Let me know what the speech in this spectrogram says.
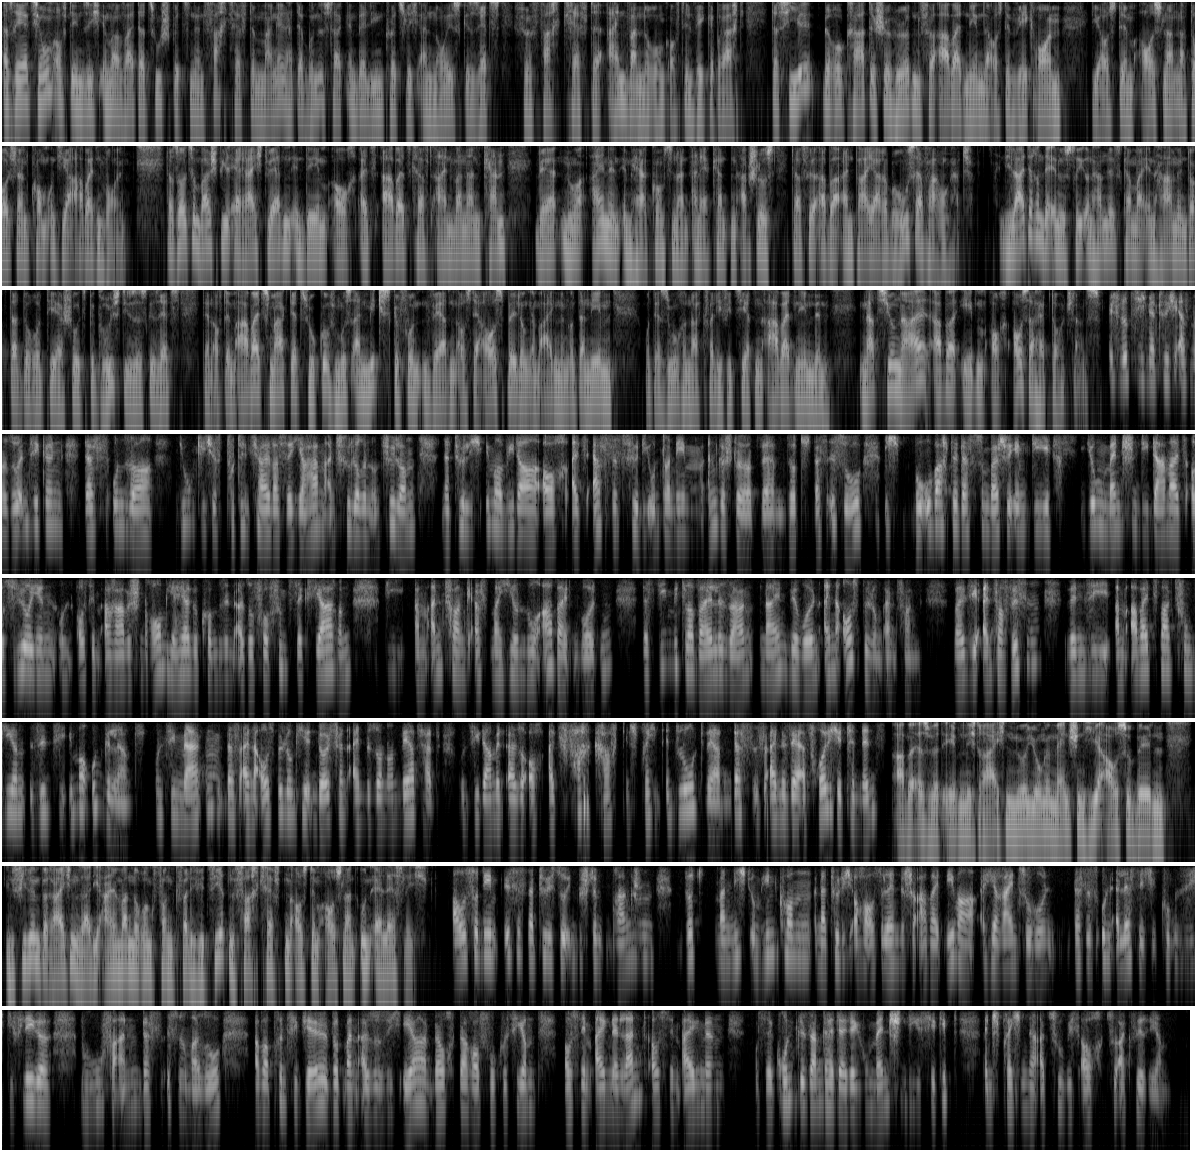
Als Reaktion auf den sich immer weiter zuspitzenden Fachkräftemangel hat der Bundestag in Berlin kürzlich ein neues Gesetz für Fachkräfteeinwanderung auf den Weg gebracht. Das Ziel, bürokratische Hürden für Arbeitnehmende aus dem Weg räumen, die aus dem Ausland nach Deutschland kommen und hier arbeiten wollen. Das soll zum Beispiel erreicht werden, indem auch als Arbeitskraft einwandern kann, wer nur einen im Herkunftsland anerkannten Abschluss, dafür aber ein paar Jahre Berufserfahrung hat. Die Leiterin der Industrie- und Handelskammer in Hameln, Dr. Dorothea Schulz, begrüßt dieses Gesetz, denn auf dem Arbeitsmarkt der Zukunft muss ein Mix gefunden werden aus der Ausbildung im eigenen Unternehmen und der Suche nach qualifizierten Arbeitnehmenden, national, aber eben auch außerhalb Deutschlands. Es wird sich natürlich erstmal so entwickeln, dass unser jugendliches Potenzial, was wir hier haben an Schülerinnen und Schülern, natürlich immer wieder auch als erstes für die Unternehmen angesteuert werden wird. Das ist so. Ich beobachte, dass zum Beispiel eben die jungen Menschen, die damals aus Syrien und aus dem arabischen Raum hierher gekommen sind, also vor fünf, sechs Jahren, die am Anfang erstmal hier nur arbeiten wollten, dass die mittlerweile sagen, nein, wir wollen eine Ausbildung anfangen weil sie einfach wissen, wenn sie am Arbeitsmarkt fungieren, sind sie immer ungelernt. Und sie merken, dass eine Ausbildung hier in Deutschland einen besonderen Wert hat und sie damit also auch als Fachkraft entsprechend entlohnt werden. Das ist eine sehr erfreuliche Tendenz. Aber es wird eben nicht reichen, nur junge Menschen hier auszubilden. In vielen Bereichen sei die Einwanderung von qualifizierten Fachkräften aus dem Ausland unerlässlich. Außerdem ist es natürlich so, in bestimmten Branchen wird man nicht umhin kommen, natürlich auch ausländische Arbeitnehmer hier reinzuholen. Das ist unerlässlich. Gucken Sie sich die Pflegeberufe an, das ist nun mal so. Aber prinzipiell wird man also sich eher doch darauf fokussieren, aus dem eigenen Land, aus dem eigenen aus der Grundgesamtheit der jungen Menschen, die es hier gibt, entsprechende Azubis auch zu akquirieren.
